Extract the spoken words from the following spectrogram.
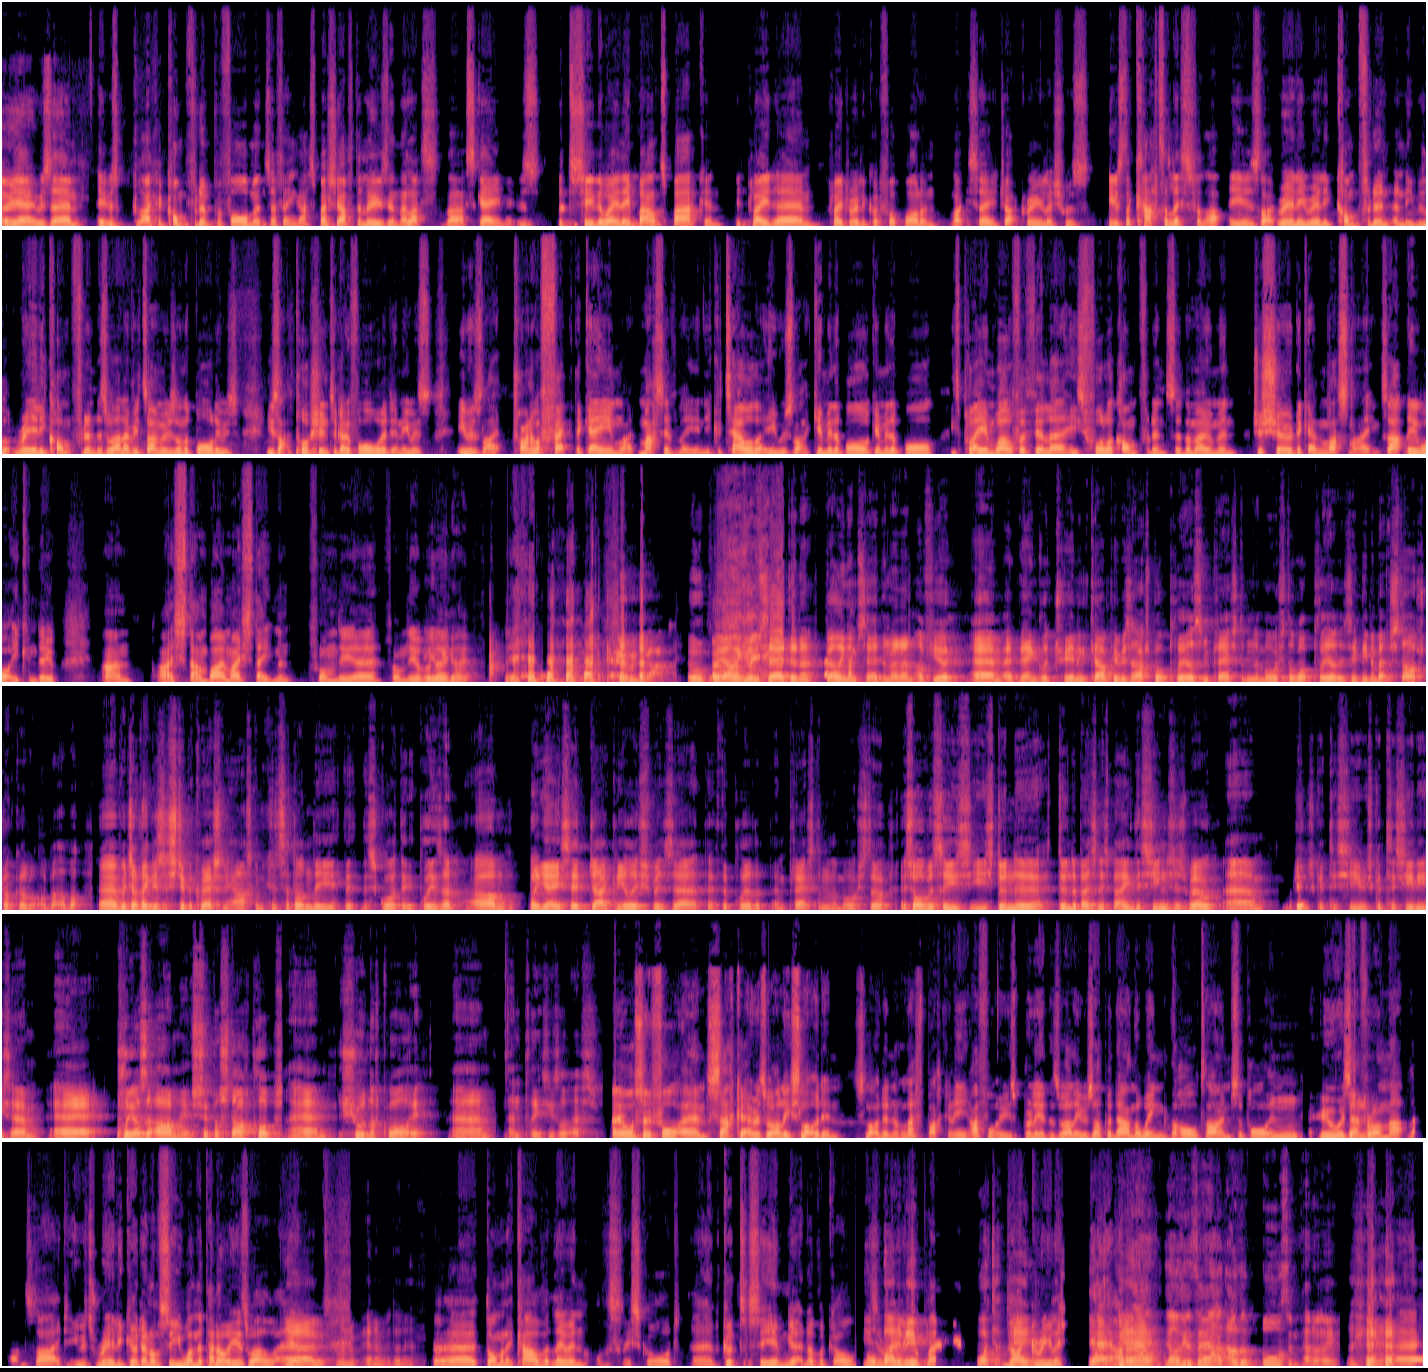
Oh yeah, it was um it was like a confident performance, I think, especially after losing the last the last game. It was good to see the way they bounced back and they played um played really good football and like you say, Jack Grealish was he was the catalyst for that. He was like really, really confident and he looked really confident as well every time he was on the ball. He was he was like pushing to go forward and he was he was like trying to affect the game like massively and you could tell that he was like, Give me the ball, give me the ball. He's playing well for Villa, he's full of confidence at the moment. Just showed again last night exactly what he can do. And I stand by my statement from the uh, from the other Here we day. go. Well, Bellingham said in a Bellingham said in an interview um, at the England training camp, he was asked what players impressed him the most, or what player has he been a bit starstruck or, or whatever. Uh, which I think is a stupid question to ask him, considering the, the, the squad that he plays in. Um, but yeah, he said Jack Grealish was uh, the, the player that impressed him the most. So it's obviously he's, he's doing the doing the business behind the scenes as well, um, which is good to see. It's good to see these um, uh, players that aren't at superstar clubs um, showing their quality um, in places like this. I also thought um, Saka as well. He slotted in, slotted in at left back, and he, I thought he was brilliant as well. He was up and down the wing the whole time, supporting who was ever on that left hand side. He was really good, and obviously he won the penalty as well. Um, Yeah, he was running a penalty, didn't he? uh, Dominic Calvert Lewin obviously scored. Uh, good to see him get another goal. He's Oh, a by really good player, What a like pen. Grealish. Yeah, I don't know. Yeah, I was gonna say that, that was an awesome penalty. Uh,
